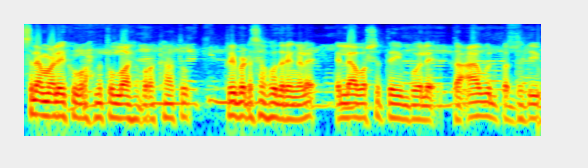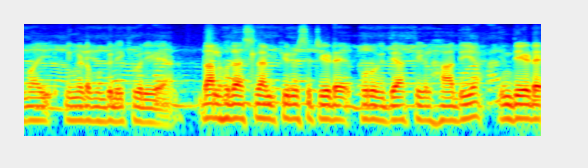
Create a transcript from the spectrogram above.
അസ്സാം വലൈക്കും വർഹമത്തല്ലാഹി വർക്കാത്തു പ്രിയപ്പെട്ട സഹോദരങ്ങളെ എല്ലാ വർഷത്തെയും പോലെ താവുൽ പദ്ധതിയുമായി നിങ്ങളുടെ മുമ്പിലേക്ക് വരികയാണ്. ദാൽഹുദ ഇസ്ലാമിക് യൂണിവേഴ്സിറ്റിയുടെ പൂർവ വിദ്യാർത്ഥികൾ ഹാദിയ ഇന്ത്യയുടെ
